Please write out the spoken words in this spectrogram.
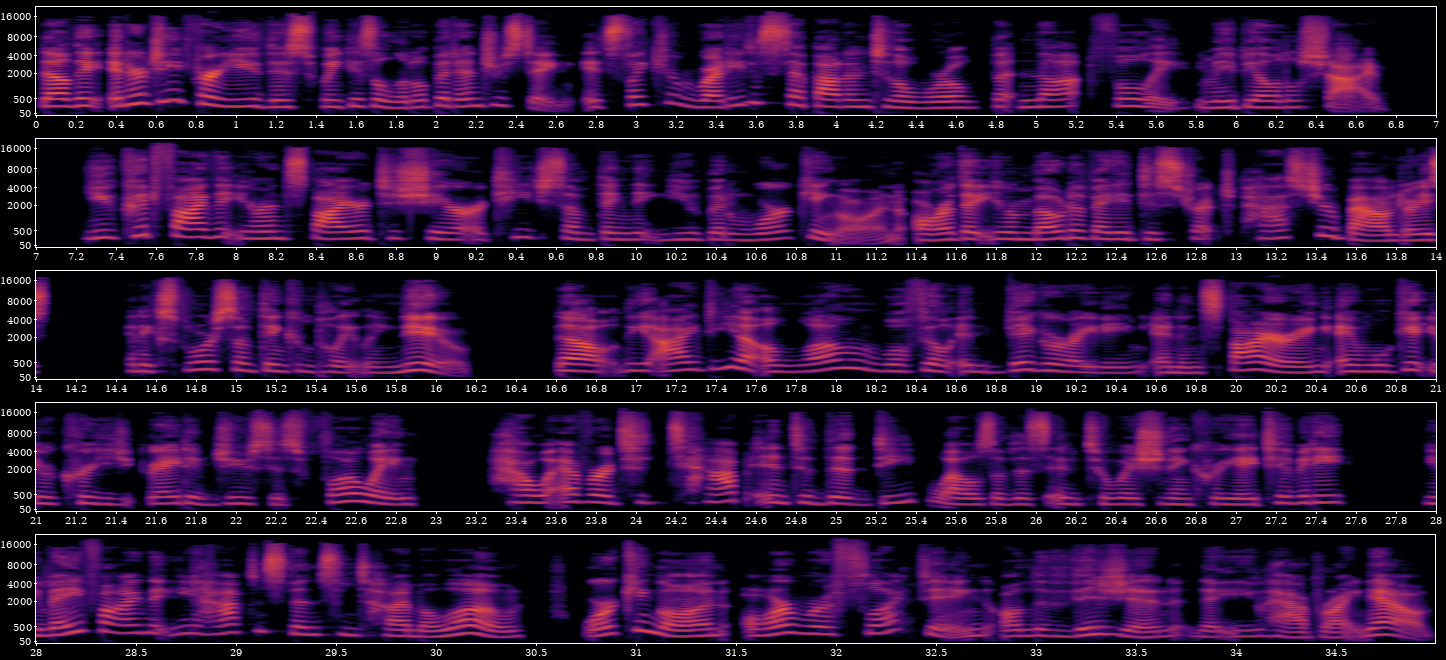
Now, the energy for you this week is a little bit interesting. It's like you're ready to step out into the world, but not fully. You may be a little shy. You could find that you're inspired to share or teach something that you've been working on, or that you're motivated to stretch past your boundaries and explore something completely new. Now, the idea alone will feel invigorating and inspiring and will get your creative juices flowing. However, to tap into the deep wells of this intuition and creativity, you may find that you have to spend some time alone working on or reflecting on the vision that you have right now.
